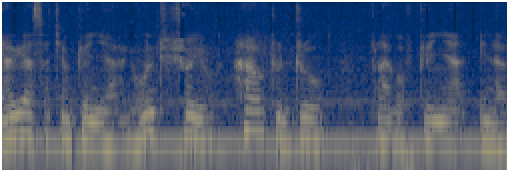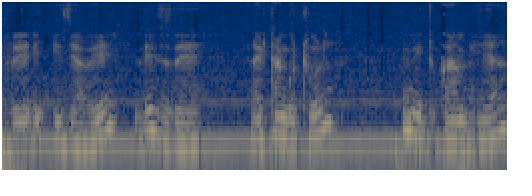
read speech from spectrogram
here we are Sachem Kenya I want to show you how to draw flag of Kenya in a very easy way. This is the rectangle tool. You need to come here.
